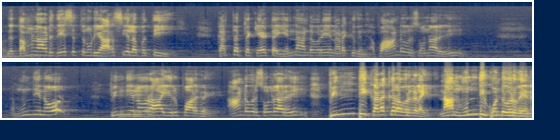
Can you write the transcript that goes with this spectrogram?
இந்த தமிழ்நாடு தேசத்தினுடைய அரசியலை பத்தி கர்த்தர்ட்ட கேட்ட என்ன ஆண்டவரே நடக்குதுன்னு. அப்ப ஆண்டவர் சொன்னாரு முந்தினோர் பிந்தினோராய் இருப்பார்கள். ஆண்டவர் சொல்றாரு பிந்தி கடக்கிறவர்களை நான் முந்தி கொண்டு வருவேன்.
